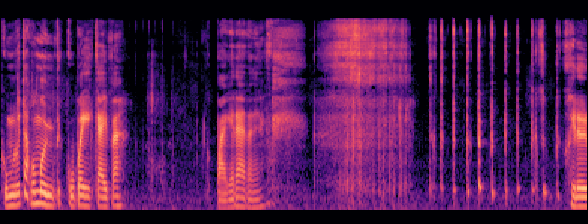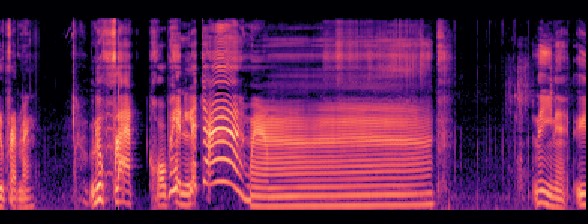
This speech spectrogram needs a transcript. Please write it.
กูไม่รู้จักพวกมึงแต่กูไปไกลๆปะกูไปก็ได้ตอนนี้เคยดูดูแฟลตไหมดูแฟลตขอเพนแล้วจ้าแหมนี่เนี่ยอี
